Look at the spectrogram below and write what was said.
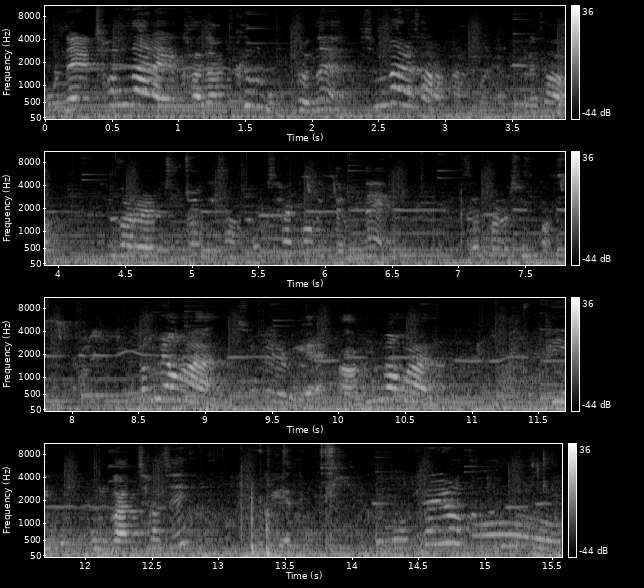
오늘 첫날의 가장 큰 목표는 신발을 사러 가는 거예요. 그래서 신발을 두종 이상 꼭 살 거기 때문에 셀바를 신고 왔습니다. 현명한 소비를 위해, 아 현명한 부피 공간 차지를 위해서. 그리고 캐리어도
